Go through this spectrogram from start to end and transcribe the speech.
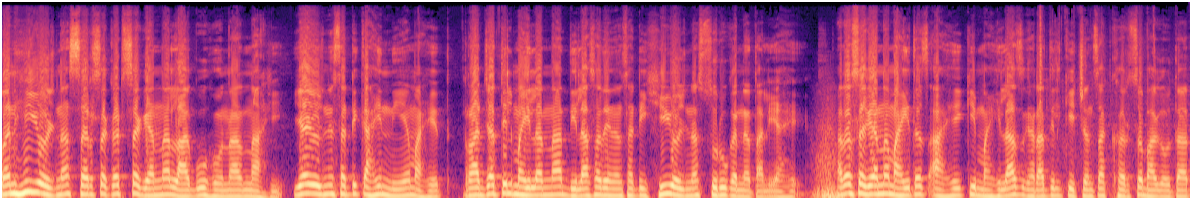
पण ही योजना सरसकट सगळ्यांना लागू होणार नाही. या योजनेसाठी काही नियम आहेत. राज्यातील महिलांना दिलासा देण्यासाठी ही योजना सुरू करण्यात आली आहे. आता सगळ्यांना माहीतच आहे की महिलाच घरातील किचनचा खर्च भागवतात.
